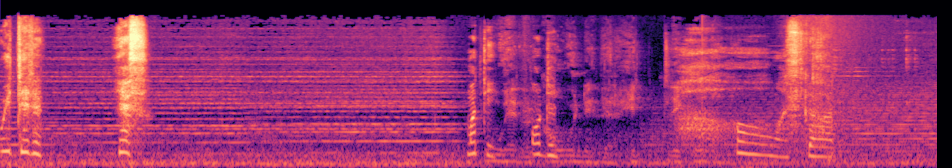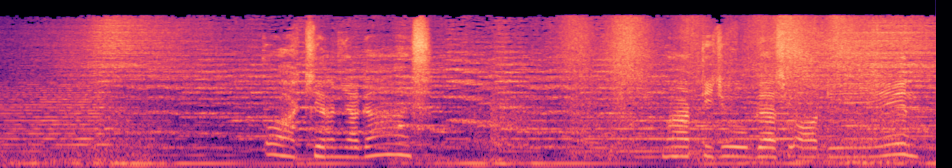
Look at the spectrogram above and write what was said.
We did it! Yes! Mati. Hefur Odin. Oh my god. Wah, akhirnya guys. Mati juga si Odin.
